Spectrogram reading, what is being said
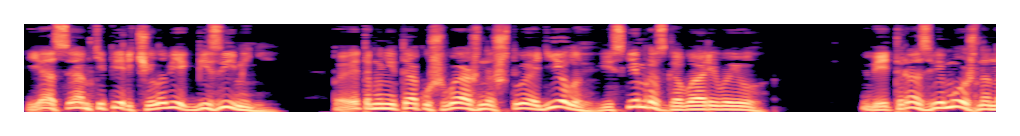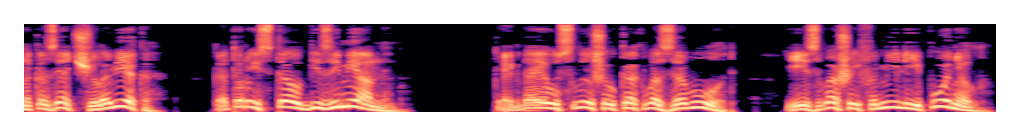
я сам теперь человек без имени, поэтому не так уж важно, что я делаю и с кем разговариваю. Ведь разве можно наказать человека, который стал безымянным? Когда я услышал, как вас зовут, и из вашей фамилии понял,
